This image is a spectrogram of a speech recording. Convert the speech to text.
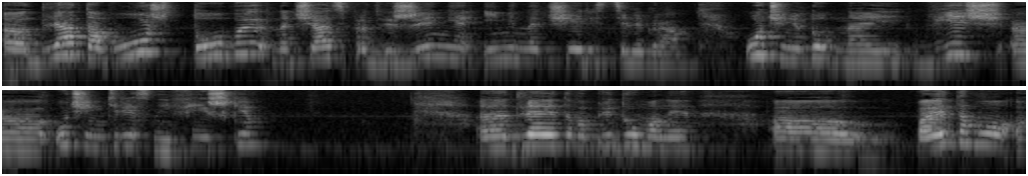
э, для того, чтобы начать продвижение именно через Telegram. Очень удобная вещь, э, очень интересные фишки э, для этого придуманы. Поэтому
